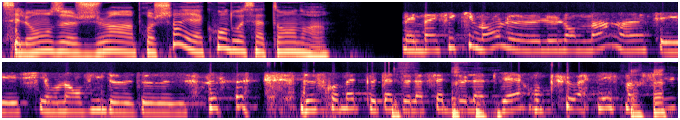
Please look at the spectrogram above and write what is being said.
C'est le 11 juin prochain et à quoi on doit s'attendre? Mais ben effectivement, le, le lendemain, hein, c'est si on a envie de, de, de se remettre peut-être de la fête de la bière, on peut aller marcher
